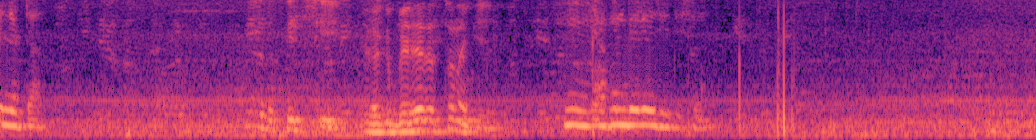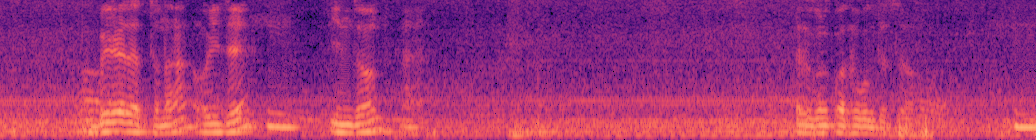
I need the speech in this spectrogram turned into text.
ছেলেটা। পিচ্ছি। যাচ্ছে নাকি? হুম এখন যেতেছে। যাচ্ছে না? ওই যে তিনজন? হ্যাঁ। এরকম কথা বলতেছ। হুম।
